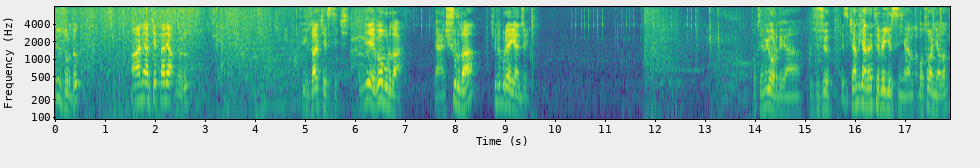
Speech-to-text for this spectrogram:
Düz vurduk. Ani hareketler yapmıyoruz. Güzel kestik. Diego burada. Yani şurada. Şimdi buraya gelecek. Totemi yordu ya. Üzücü. Neyse kendi kendine tribe girsin ya. Bota oynayalım.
